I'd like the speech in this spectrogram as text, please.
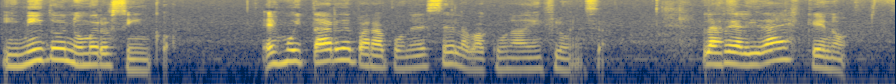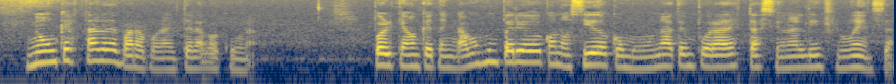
Y mito número 5. Es muy tarde para ponerse la vacuna de influenza. La realidad es que no, nunca es tarde para ponerte la vacuna. Porque aunque tengamos un periodo conocido como una temporada estacional de influenza,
